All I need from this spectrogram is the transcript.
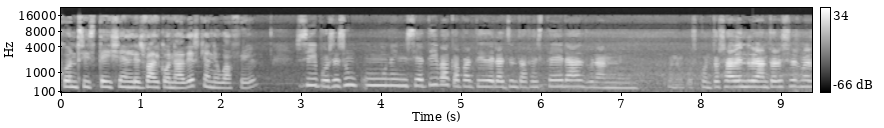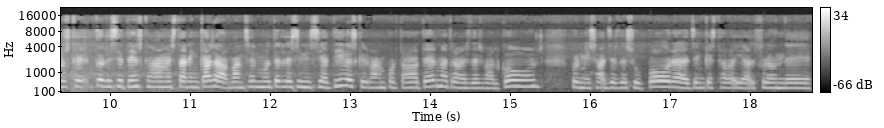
consisteixen les balconades que aneu a fer? Sí, pues és un, una iniciativa que a partir de la Junta Festera, durant, bueno, pues, com tots saben, durant tots aquests mesos, que, tot aquest temps que vam estar en casa, van ser moltes les iniciatives que es van portar a terme a través dels balcons, pues, missatges de suport a la gent que estava ahí al front de,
